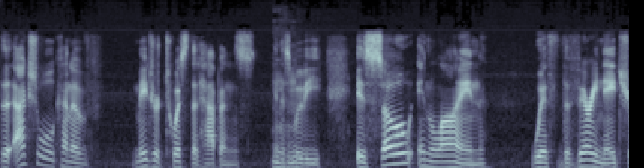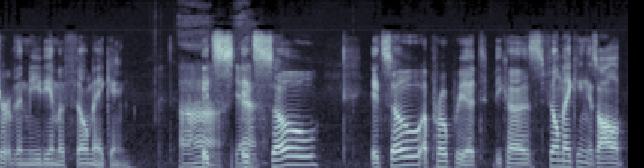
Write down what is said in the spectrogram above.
the actual kind of major twist that happens in this Mhm. movie is so in line with the very nature of the medium of filmmaking. Ah, it's yeah. it's so it's so appropriate because filmmaking is all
